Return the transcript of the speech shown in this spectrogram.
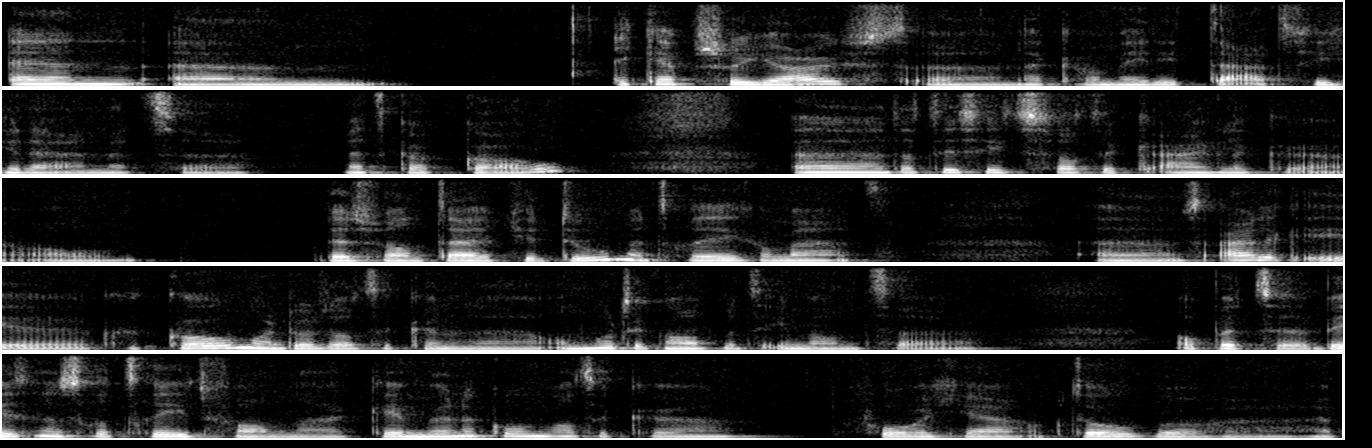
En ehm, ik heb zojuist een lekkere meditatie gedaan met, uh, met cacao. Uh, dat is iets wat ik eigenlijk uh, al best wel een tijdje doe met regelmaat. het is eigenlijk gekomen doordat ik een ontmoeting had met iemand op het business retreat van Kim Munnekom, wat ik vorig jaar oktober heb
